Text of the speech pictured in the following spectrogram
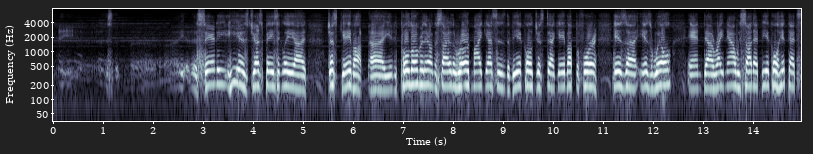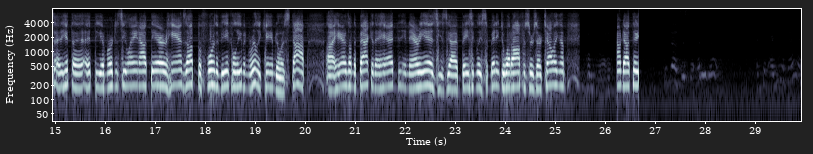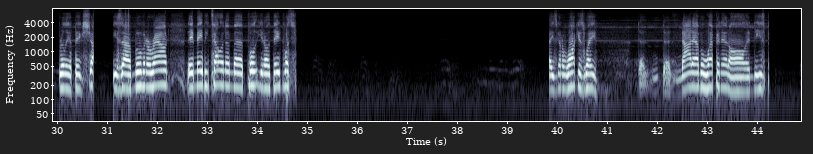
Sandy, he is just basically uh, just gave up. Uh, he pulled over there on the side of the road. My guess is the vehicle just uh, gave up before his uh, his will. And uh, right now, we saw that vehicle hit that uh, hit the hit the emergency lane out there, hands up before the vehicle even really came to a stop. Uh, hands on the back of the head, and there he is. He's basically submitting to what officers are telling him. Out there. Really a big shot. He's uh, moving around. They may be telling him, uh, pull. You know, they was. He's going to walk his way not have a weapon at all, and he's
